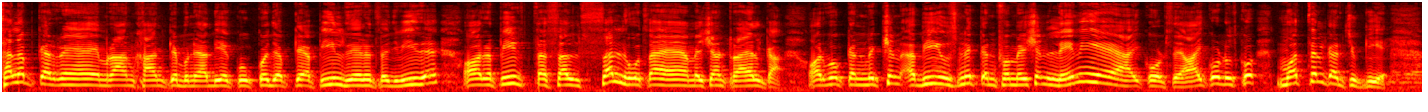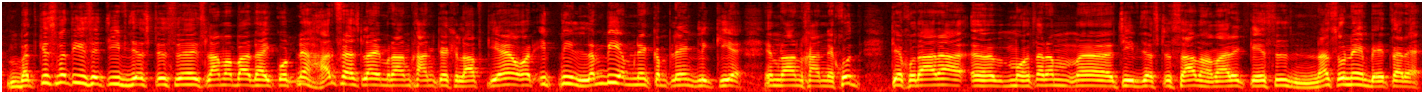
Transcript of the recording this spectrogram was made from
सलब कर रहे हैं, इमरान खान के बुनियादी हकूक़ को, जबकि अपील जेर तजवीज़ है और अपील तसलसल होता है हमेशा ट्रायल का। और वो कन्विक्शन अभी उसने कन्फर्मेशन लेनी है हाई कोर्ट से। हाई कोर्ट उसको मुअत्तल कर चुकी है। बदकिस्मती से chief justice Islamabad high court ने हर फैसला इमरान खान के ख़िलाफ़ किया है और इतनी लंबी हमने कंप्लेंट लिखी है इमरान खान ने खुद, कि खुदारा मोहतरम चीफ जस्टिस साहब हमारे केसेस न सुने बेहतर है।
